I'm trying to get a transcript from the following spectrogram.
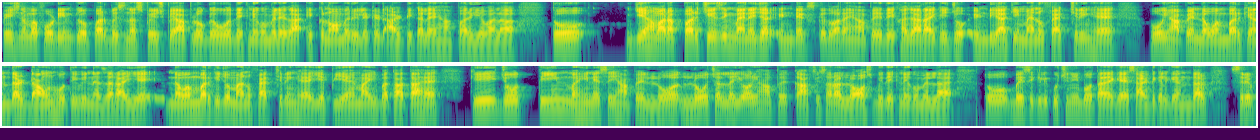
पेज नंबर फोर्टीन के ऊपर बिज़नेस पेज पे आप लोगों को देखने को मिलेगा। इकोनॉमी रिलेटेड आर्टिकल है यहाँ पर ये वाला। तो ये हमारा परचेजिंग मैनेजर इंडेक्स के द्वारा यहाँ पे देखा जा रहा है कि जो इंडिया की मैन्युफैक्चरिंग है, वो यहाँ पे नवंबर के अंदर डाउन होती हुई नज़र आई है। नवंबर की जो मैन्युफैक्चरिंग है, ये पीएमआई बताता है कि जो तीन महीने से यहाँ पे लो लो चल रही है और यहाँ पे काफ़ी सारा लॉस भी देखने को मिल रहा है। तो बेसिकली कुछ नहीं बताया गया इस आर्टिकल के अंदर, सिर्फ़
